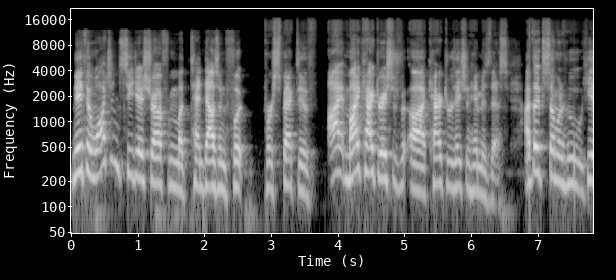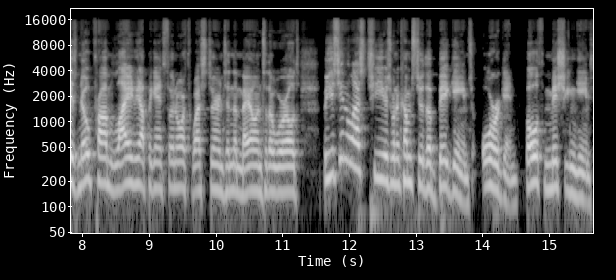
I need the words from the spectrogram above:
Nathan, watching CJ Stroud from a 10,000 foot perspective, I my characterization uh, characterization of him is this: I think someone who he has no problem lining up against the Northwesterns and the Marylands of the world. But you see in the last two years when it comes to the big games, Oregon, both Michigan games,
